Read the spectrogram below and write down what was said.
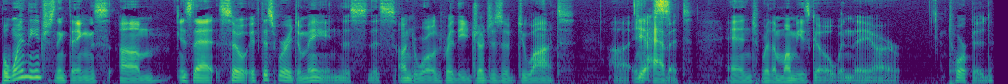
But one of the interesting things um, is that so if this were a domain, this this underworld where the judges of Duat uh, Yes. inhabit and where the mummies go when they are torpid,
